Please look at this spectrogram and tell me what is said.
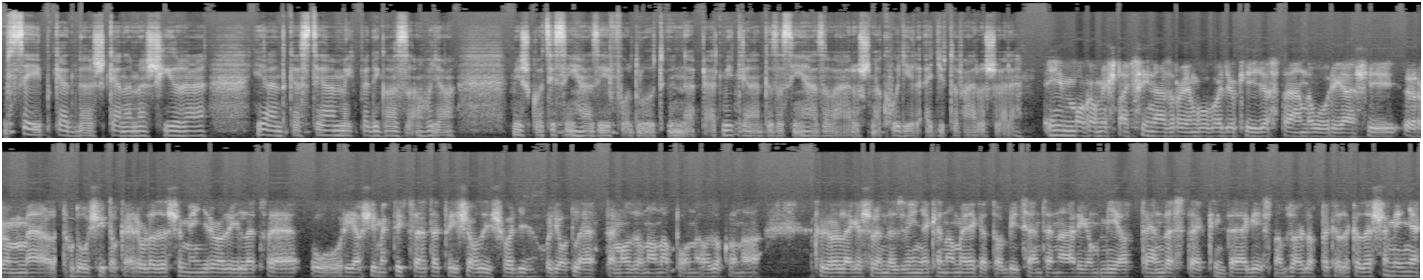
szép, kedves, kellemes hírrel jelentkeztél, mégpedig az, hogy a Miskolci Színház évfordulót ünnepelt. Mit jelent ez a színház a városnak? Hogy él együtt a város vele? Én magam is nagy színházrajongó vagyok, így aztán óriási örömmel tudósítok erről az eseményről, illetve óriási megtiszteltetés az is, hogy, hogy ott lehettem azon a napon, azokon a különleges rendezvényeken, amelyeket a bicentenárium miatt rendeztek, szinte egész nap zajlottak ezek az események.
